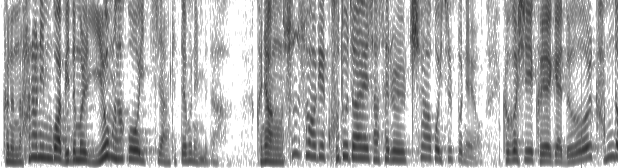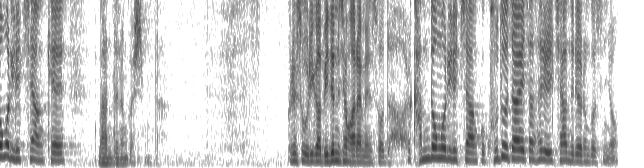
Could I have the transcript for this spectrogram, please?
그는 하나님과 믿음을 이용하고 있지 않기 때문입니다. 그냥 순수하게 구도자의 자세를 취하고 있을 뿐이에요. 그것이 그에게 늘 감동을 잃지 않게 만드는 것입니다. 그래서 우리가 믿음 생활하면서 늘 감동을 잃지 않고 구도자의 자세를 잃지 않으려는 것은요.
